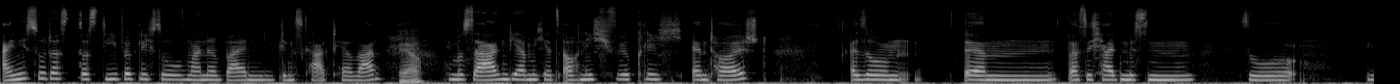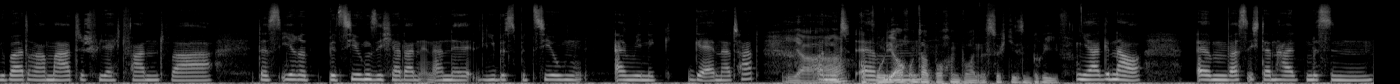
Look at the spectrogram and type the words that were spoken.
eigentlich so, dass, dass die wirklich so meine beiden Lieblingscharaktere waren. Ja. Ich muss sagen, die haben mich jetzt auch nicht wirklich enttäuscht. Also, ähm, was ich halt ein bisschen so überdramatisch vielleicht fand, war, dass ihre Beziehung sich ja dann in eine Liebesbeziehung ein wenig geändert hat. Ja. Und, obwohl die auch ähm, unterbrochen worden ist durch diesen Brief. Ja, genau. Ähm, was ich dann halt ein bisschen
